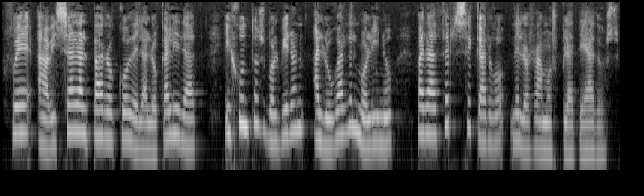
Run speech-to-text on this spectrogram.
fue a avisar al párroco de la localidad y juntos volvieron al lugar del molino para hacerse cargo de los ramos plateados.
